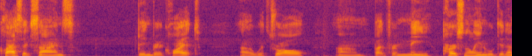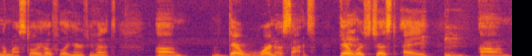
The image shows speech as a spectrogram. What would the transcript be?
classic signs being very quiet, uh, withdrawal. Um, but for me personally, and we'll get into my story hopefully here in a few minutes, um, there were no signs. There yeah. was just a um,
